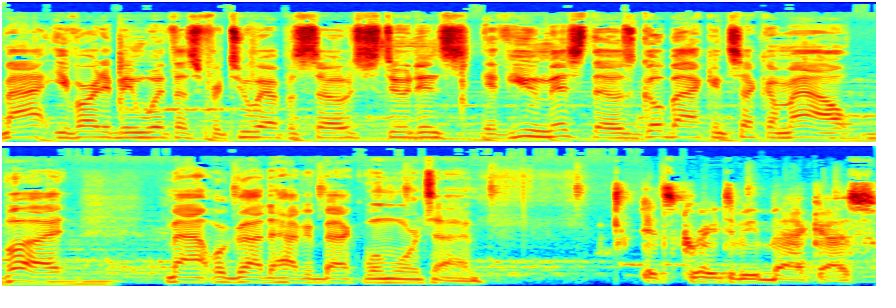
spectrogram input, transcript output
Matt, you've already been with us for two episodes. Students, if you missed those, go back and check them out. But, Matt, we're glad to have you back one more time. It's great to be back, guys.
